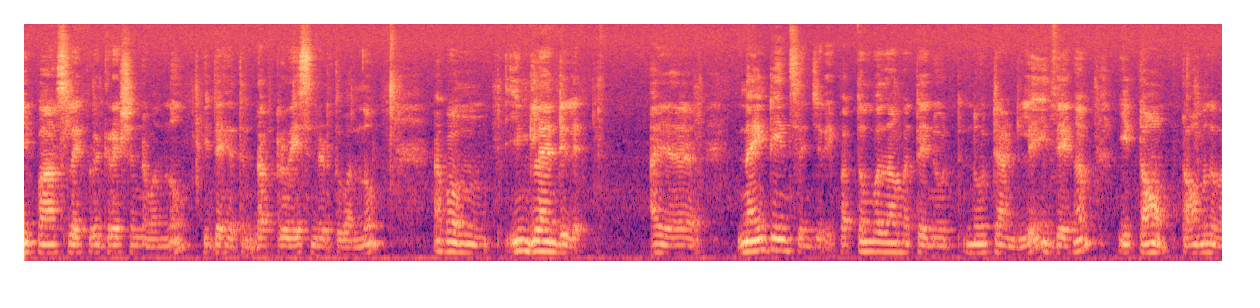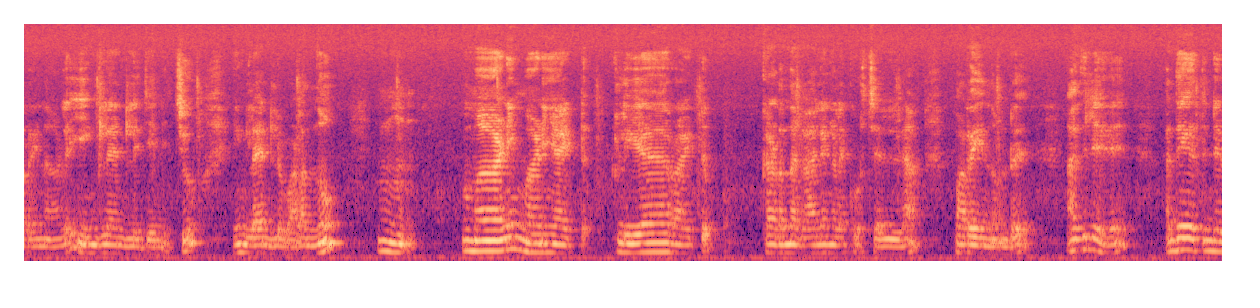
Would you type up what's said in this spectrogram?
ഈ പാസ് ലൈഫ് റിഗ്രേഷന് വന്നു. ഇദ്ദേഹത്തിന് ഡോക്ടർ വേസിന്റെ അടുത്ത് വന്നു. അപ്പം ഇംഗ്ലണ്ടിൽ നയന്റീൻ സെഞ്ചുറി പത്തൊമ്പതാമത്തെ നൂറ്റ് നൂറ്റാണ്ടിൽ ഇദ്ദേഹം ഈ ടോം ടോം എന്ന് പറയുന്ന ആൾ ഇംഗ്ലണ്ടിൽ ജനിച്ചു ഇംഗ്ലണ്ടിൽ വളർന്നു. മാണി മണിയായിട്ട് ക്ലിയറായിട്ട് കടന്ന കാലങ്ങളെക്കുറിച്ചെല്ലാം പറയുന്നുണ്ട്. അതിൽ അദ്ദേഹത്തിന്റെ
